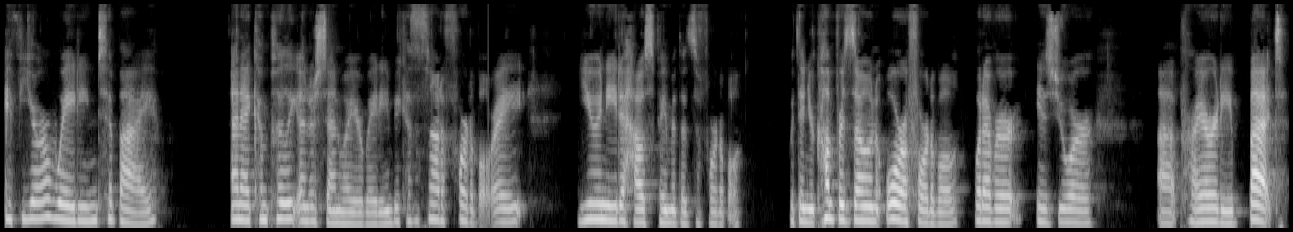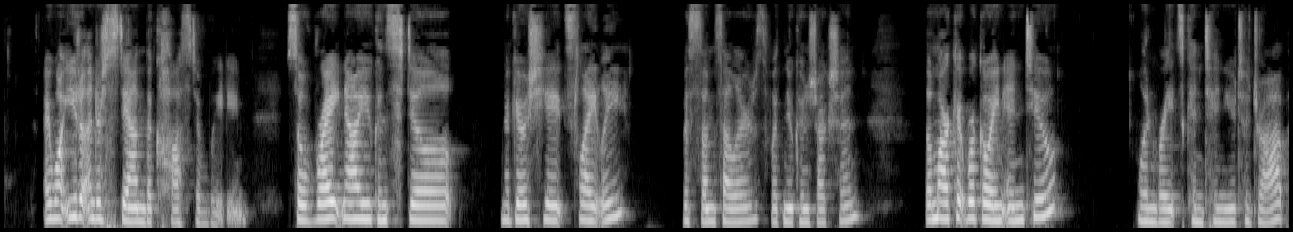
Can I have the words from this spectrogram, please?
if you're waiting to buy, and I completely understand why you're waiting because it's not affordable, right? You need a house payment that's affordable within your comfort zone or affordable, whatever is your uh, priority. But I want you to understand the cost of waiting. So, right now, you can still negotiate slightly with some sellers with new construction. The market we're going into, when rates continue to drop,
